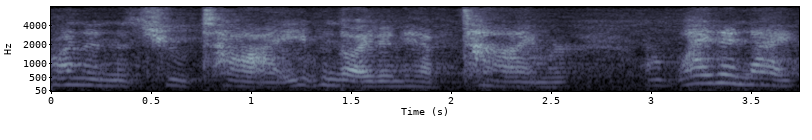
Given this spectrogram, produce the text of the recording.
run in a true tie, even though I didn't have time, or, or why didn't I,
